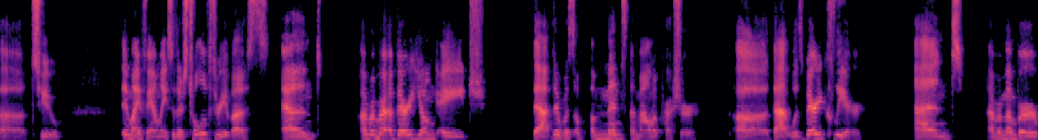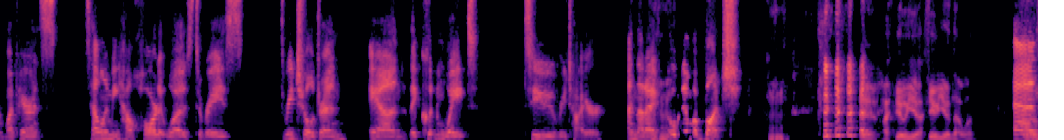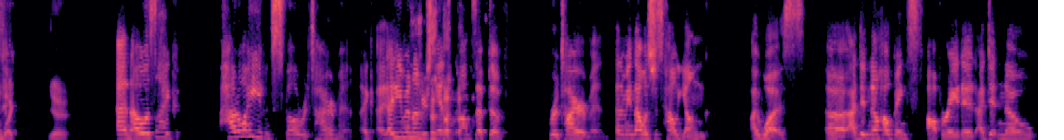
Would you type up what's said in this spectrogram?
uh, two in my family. So there's total of three of us. And I remember at a very young age that there was an immense amount of pressure uh, that was very clear. And I remember my parents telling me how hard it was to raise three children and they couldn't wait to retire and that I mm-hmm. owed them a bunch. yeah, I feel you. I feel you in that one. And I was like, yeah. And I was like, how do I even spell retirement? Like I, I even understand the concept of retirement. And I mean, that was just how young I was. Uh, I didn't know how banks operated. I didn't know,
